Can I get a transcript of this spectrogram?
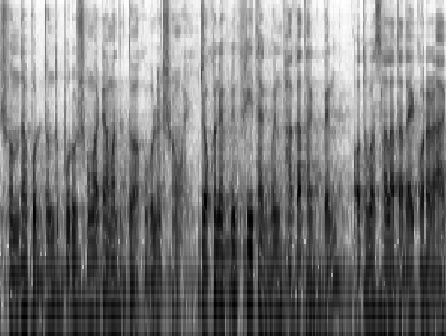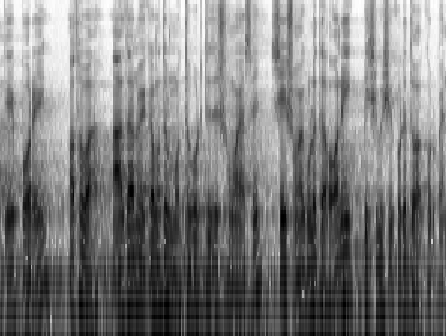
সন্ধ্যা পর্যন্ত পুরো সময়টা আমাদের দোয়া কবলের সময়। যখন আপনি ফ্রি থাকবেন, ফাঁকা থাকবেন, অথবা সালাত আদায় করার আগে, পরে, অথবা আজান ও একামতের মধ্যবর্তী যে সময় আছে, সেই সময়গুলোতে অনেক বেশি বেশি করে দোয়া করবেন।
